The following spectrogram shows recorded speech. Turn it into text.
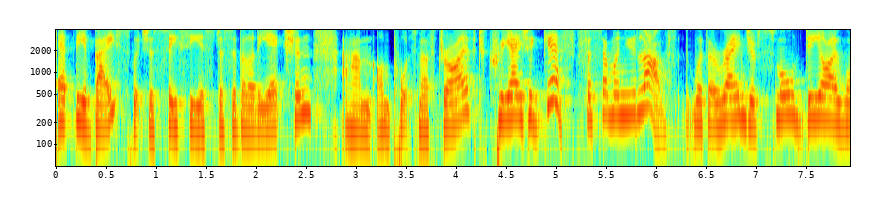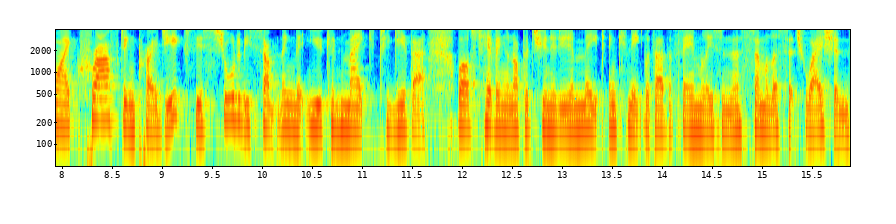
at their base, which is CCS Disability Action um, on Portsmouth Drive, to create a gift for someone you love with a range of small DIY crafting projects. There's sure to be something that you can make together whilst having an opportunity to meet and connect with other families in a similar situation.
